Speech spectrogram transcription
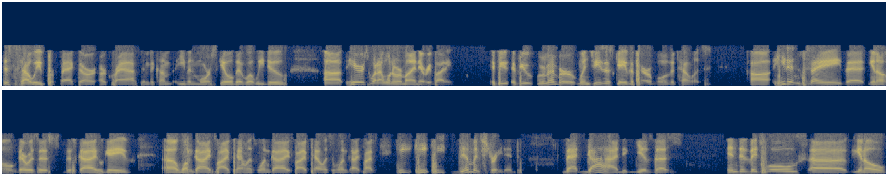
This is how we perfect our, our craft and become even more skilled at what we do. Uh, here's what I want to remind everybody: if you if you remember when Jesus gave the parable of the talents, uh, he didn't say that you know there was this this guy who gave uh, one guy five talents, one guy five talents, and one guy five. He he he demonstrated that God gives us individuals, uh, you know,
